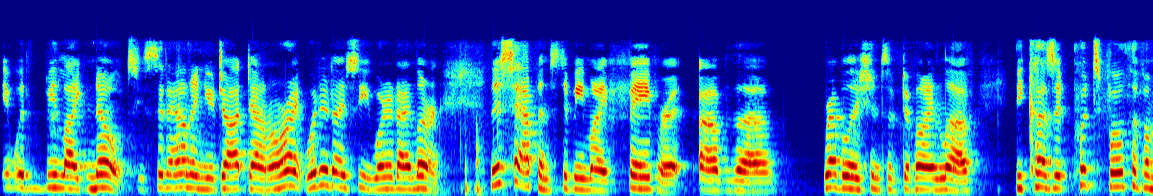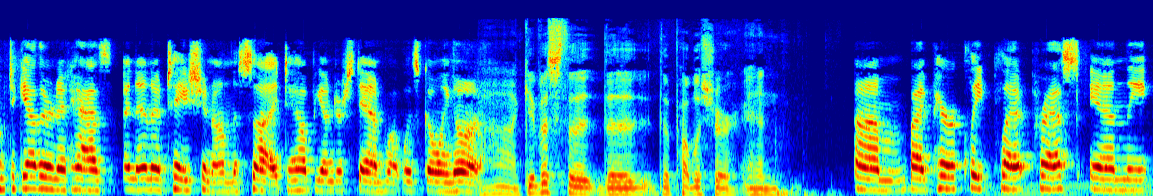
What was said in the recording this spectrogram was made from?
it would be like notes. You sit down and you jot down, all right, what did I see? What did I learn? This happens to be my favorite of the Revelations of Divine Love because it puts both of them together and it has an annotation on the side to help you understand what was going on. Ah, give us the, the, the publisher and um, by Paraclete Press, and the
